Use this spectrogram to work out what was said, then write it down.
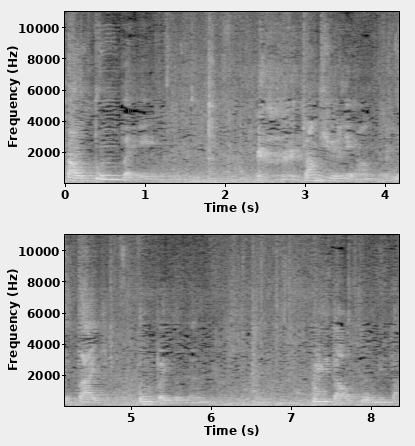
到东北张学良也带着东北的人归到国民党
